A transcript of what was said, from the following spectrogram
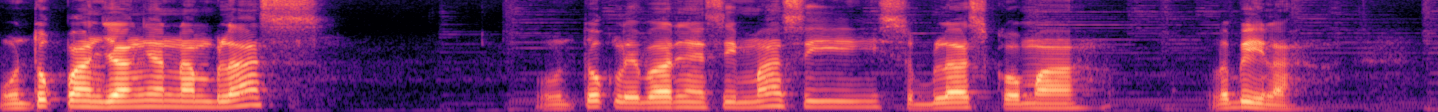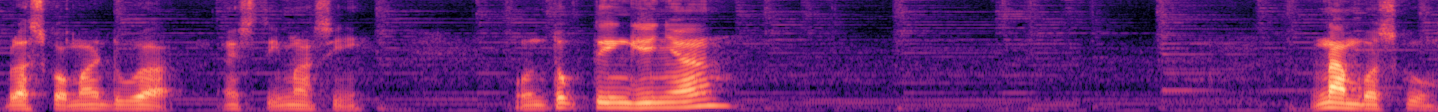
Untuk panjangnya 16 untuk lebarnya estimasi 11, lebih lah 11,2 estimasi. Untuk tingginya 6 bosku.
